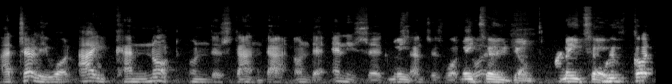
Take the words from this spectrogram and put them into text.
I tell you what, I cannot understand that under any circumstances me, whatsoever. Me too, John. Me too. We've got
